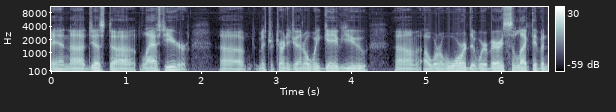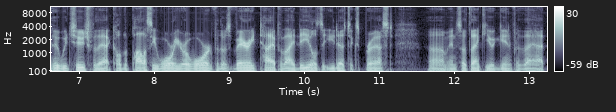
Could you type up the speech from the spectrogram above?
And uh, just uh, last year, uh, Mr. Attorney General, we gave you um, an award that we're very selective in who we choose for that, called the Policy Warrior Award for those very type of ideals that you just expressed. Um, and so, thank you again for that.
